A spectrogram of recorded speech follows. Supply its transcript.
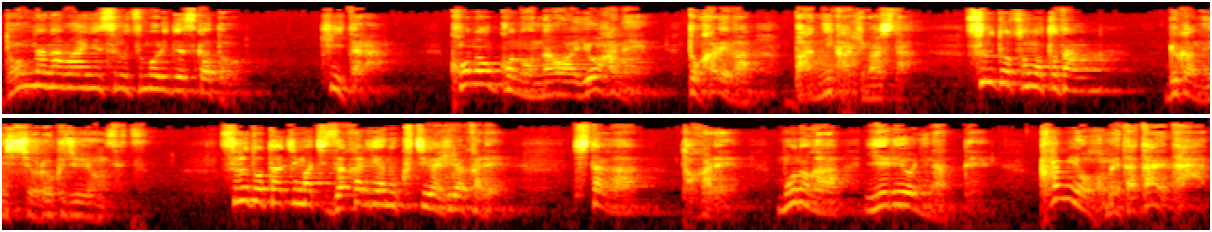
どんな名前にするつもりですか?」と聞いたら「この子の名はヨハネ」と彼が晩に書きました。するとその途端ルカの一章64節。するとたちまちザカリアの口が開かれ舌が解かれ物が言えるようになって神を褒めたたえた。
